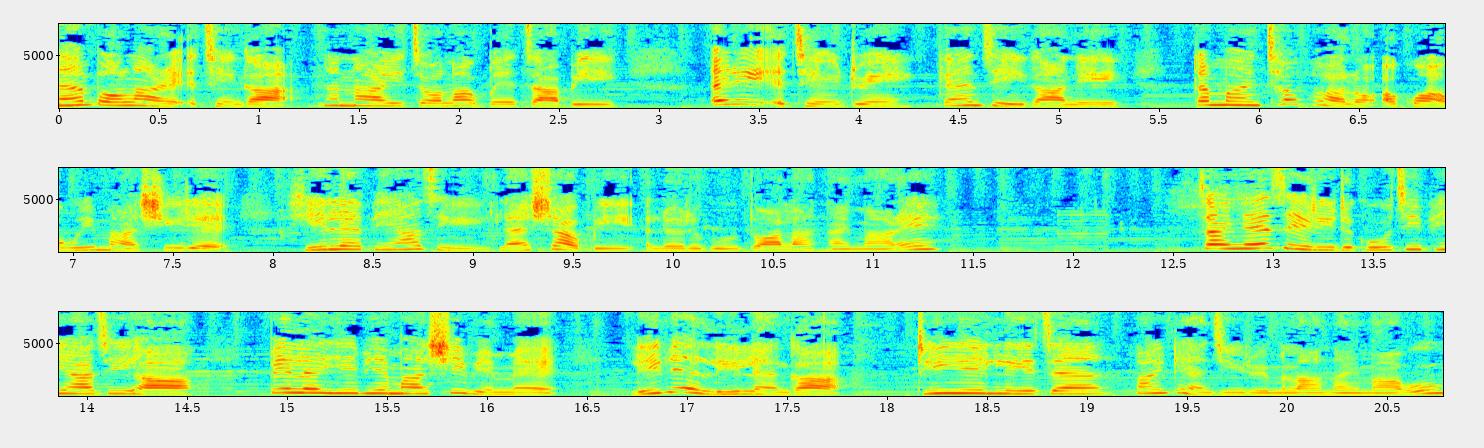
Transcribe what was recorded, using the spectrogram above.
လန်းပေါ်လာတဲ့အချိန်က2နာရီကျော်လောက်ပဲကြာပြီးအဲ့ဒီအချိန်အတွင်းကမ်းခြေကနေ တမိုင်6ဖာလုံးအကွာအဝေးမှာရှိတဲ့ရေလေဖျားစီလမ်းလျှောက်ပြီးအလွယ်တကူသွားလာနိုင်ပါတယ်။ကြိုင်နေစီရီတကူကြီးဖျားကြီးဟာပင်လယ်ရေပြင်မှာရှိပေမဲ့လေးပြက်လေးလံကဒီရေလေချမ်းလိုင်းထန်ကြီးတွေမလာနိုင်ပါဘူး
